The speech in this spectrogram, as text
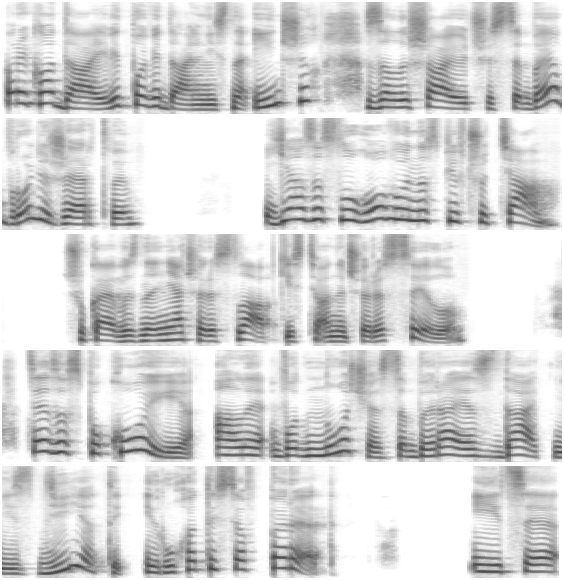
Перекладає відповідальність на інших, залишаючи себе в ролі жертви. Я заслуговую на співчуття, шукає визнання через слабкість, а не через силу. Це заспокоює, але водночас забирає здатність діяти і рухатися вперед. І це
